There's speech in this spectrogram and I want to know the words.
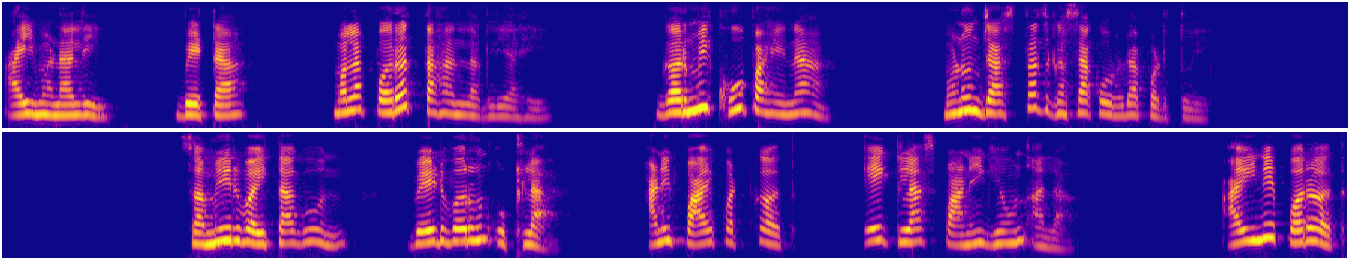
आई म्हणाली बेटा मला परत तहान लागली आहे. गरमी खूप आहे ना. म्हणून जास्तच घसा कोरडा पडतोय. समीर वैतागून बेडवरून उठला आणि पाय पटकत एक ग्लास पाणी घेऊन आला. आईने परत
